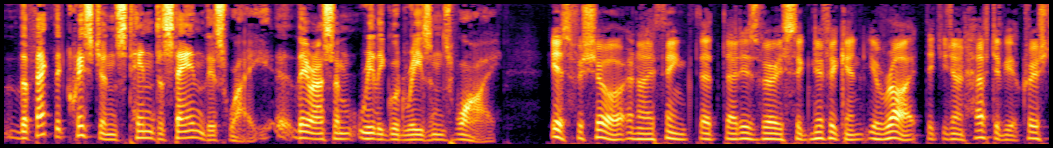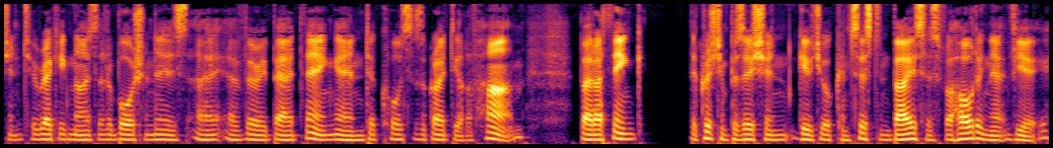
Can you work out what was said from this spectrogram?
the fact that Christians tend to stand this way, uh, there are some really good reasons why. Yes, for sure. And I think that that is very significant. You're right that you don't have to be a Christian to recognize that abortion is a, a very bad thing and causes a great deal of harm. But I think the Christian position gives you a consistent basis for holding that view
